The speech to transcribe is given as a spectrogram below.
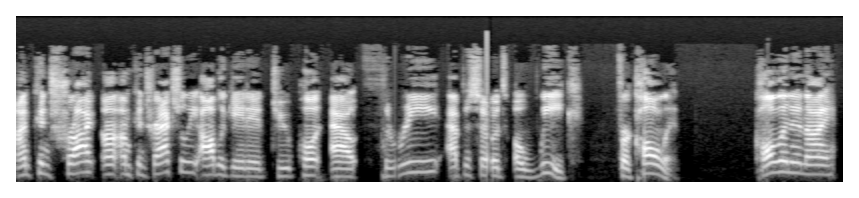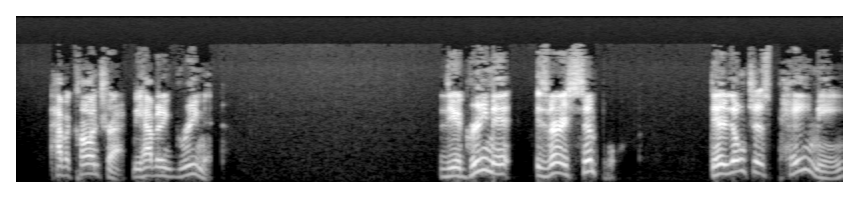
I'm contract uh, I'm contractually obligated to put out 3 episodes a week for Callin. Callin and I have a contract. We have an agreement. The agreement is very simple. They don't just pay me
